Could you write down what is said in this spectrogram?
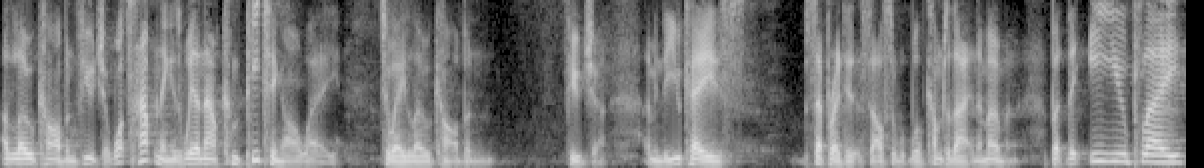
a low carbon future. What's happening is we are now competing our way to a low carbon future. I mean, the UK's separated itself, so we'll come to that in a moment. But the EU play,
